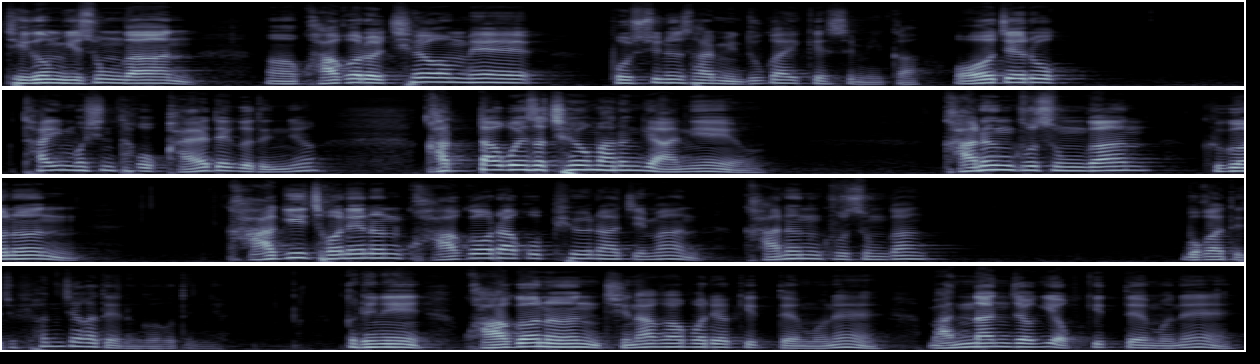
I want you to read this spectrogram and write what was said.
지금 이 순간 어, 과거를 체험해 볼 수 있는 사람이 누가 있겠습니까? 어제로 타임머신 타고 가야 되거든요. 갔다고 해서 체험하는 게 아니에요. 가는 그 순간 그거는 가기 전에는 과거라고 표현하지만 가는 그 순간 뭐가 되죠? 현재가 되는 거거든요. 그러니 과거는 지나가 버렸기 때문에 만난 적이 없기 때문에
